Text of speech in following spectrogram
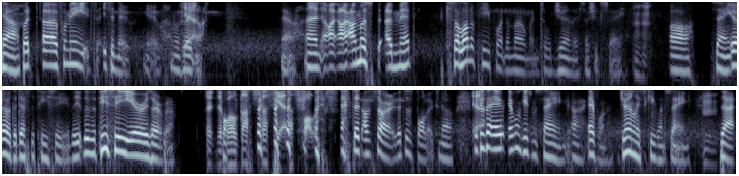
yeah, but uh, for me, it's it's a no. No, I'm afraid Yeah. not. No, and I, I, must admit, because a lot of people at the moment, or journalists, I should say, Mhm. are saying, "Oh, the death of the PC. The, the, the PC era is over." Uh, well, that's that's yeah, that's bollocks. That- I'm sorry, that's just bollocks. No, because e- everyone keeps on saying, uh, everyone, journalists keep on saying Mm. that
